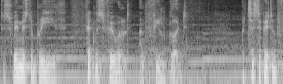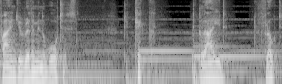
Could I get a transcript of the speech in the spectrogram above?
To swim is to breathe, fitness fueled and feel good. Participate and find your rhythm in the waters. To kick, to glide, to float,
